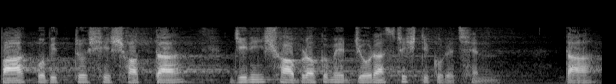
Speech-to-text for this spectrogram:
পাক পবিত্র সে সত্তা যিনি সব রকমের জোড়া সৃষ্টি করেছেন, তা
